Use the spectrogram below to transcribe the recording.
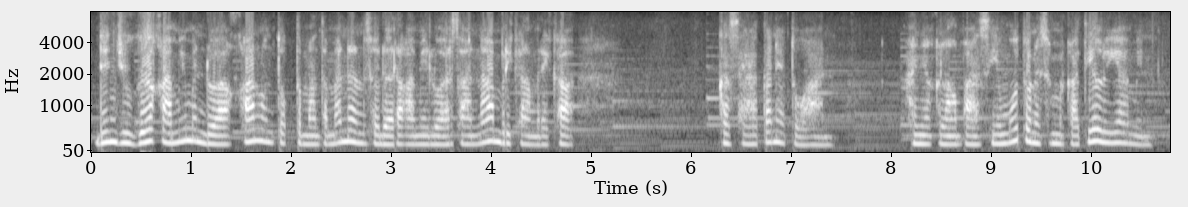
Dan juga kami mendoakan untuk teman-teman dan saudara kami luar sana, berikan mereka kesehatan ya Tuhan. Hanya kelang pasimu Tuhan Yesus memberkati ya amin.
